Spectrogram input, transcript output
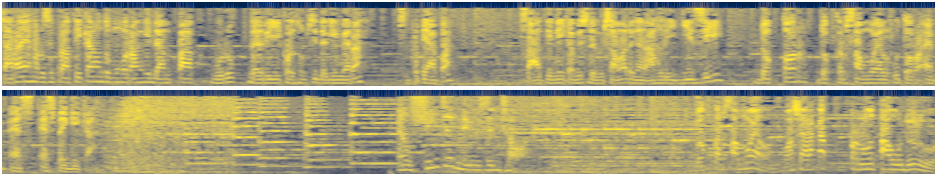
Cara yang harus diperhatikan untuk mengurangi dampak buruk dari konsumsi daging merah seperti apa? Saat ini kami sudah bersama dengan ahli gizi, Dr. Dr. Samuel Utoro MS, SPGK. El Shinta News and Talk. Dokter Samuel, masyarakat perlu tahu dulu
